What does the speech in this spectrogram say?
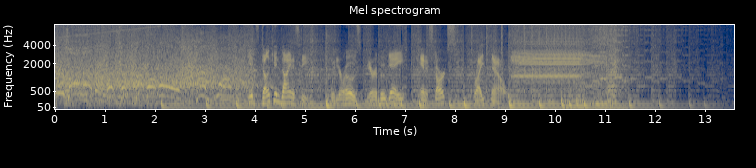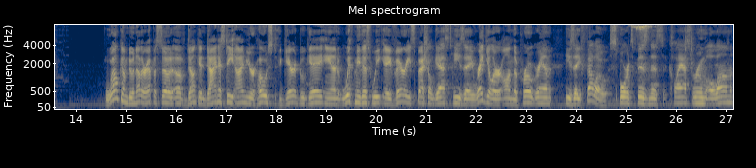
It is all over. The Chicago Bulls have won. It's Duncan Dynasty with your host, Garrett Bouguet, and it starts right now. Welcome to another episode of Duncan Dynasty. I'm your host, Garrett Bouguet, and with me this week, a very special guest. He's a regular on the program. He's a fellow sports business classroom alum.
